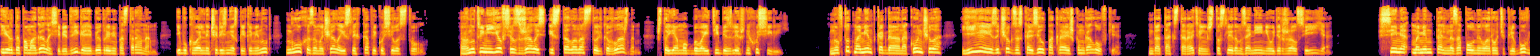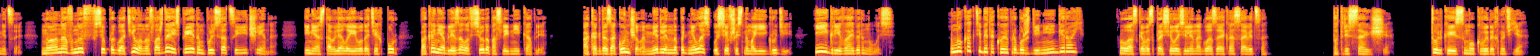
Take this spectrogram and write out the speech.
Ирда помогала себе, двигая бедрами по сторонам, и буквально через несколько минут глухо замычала и слегка прикусила ствол. Внутри нее все сжалось и стало настолько влажным, что я мог бы войти без лишних усилий. Но в тот момент, когда она кончила, ее язычок заскользил по краешкам головки, да так старательно, что следом за ней не удержался и я. Семя моментально заполнило ротик любовницы, но она вновь все проглотила, наслаждаясь при этом пульсацией члена, и не оставляла его до тех пор, пока не облизала все до последней капли. А когда закончила, медленно поднялась, усевшись на моей груди, и игриво обернулась. «Ну как тебе такое пробуждение, герой?» — ласково спросила зеленоглазая красавица. «Потрясающе!» — только и смог выдохнуть я.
